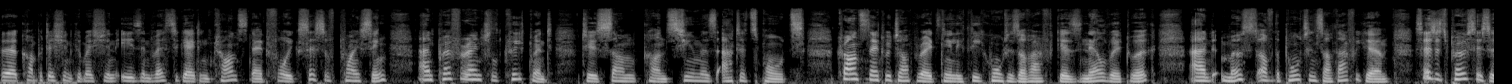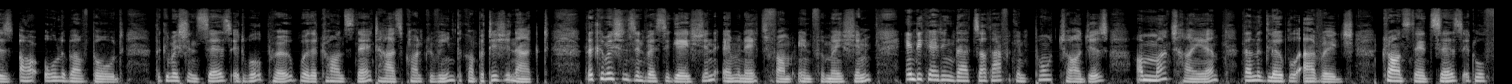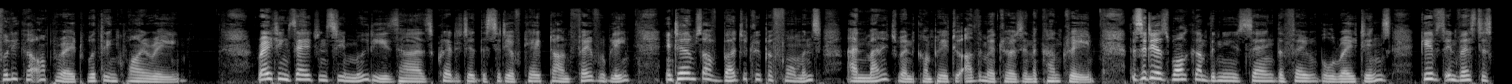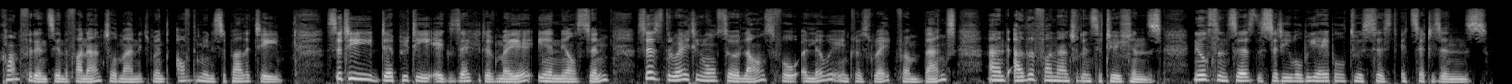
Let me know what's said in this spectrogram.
The Competition Commission is investigating Transnet for excessive pricing and preferential treatment to some consumers at its ports. Transnet, which operates nearly three quarters of Africa's nail network and most of the ports in South Africa, says its processes are all above board. The Commission says it will probe whether Transnet has contravened the Competition Act. The Commission's investigation emanates from information indicating that South African port charges are much higher than the global average. Transnet says it will fully cooperate with the inquiry. Ratings agency Moody's has credited the city of Cape Town favorably in terms of budgetary performance and management compared to other metros in the country. The city has welcomed the news saying the favorable ratings gives investors confidence in the financial management of the municipality. City Deputy Executive Mayor Ian Neilson says the rating also allows for a lower interest rate from banks and other financial institutions. Nielsen says the city will be able to assist its citizens.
